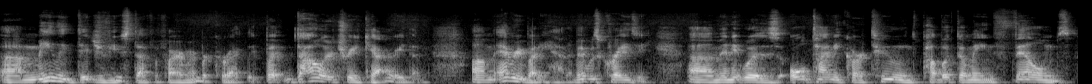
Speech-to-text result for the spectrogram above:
uh, mainly Digiview stuff, if I remember correctly. But Dollar Tree carried them. Um, everybody had them. It was crazy, um, and it was old-timey cartoons, public domain films,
